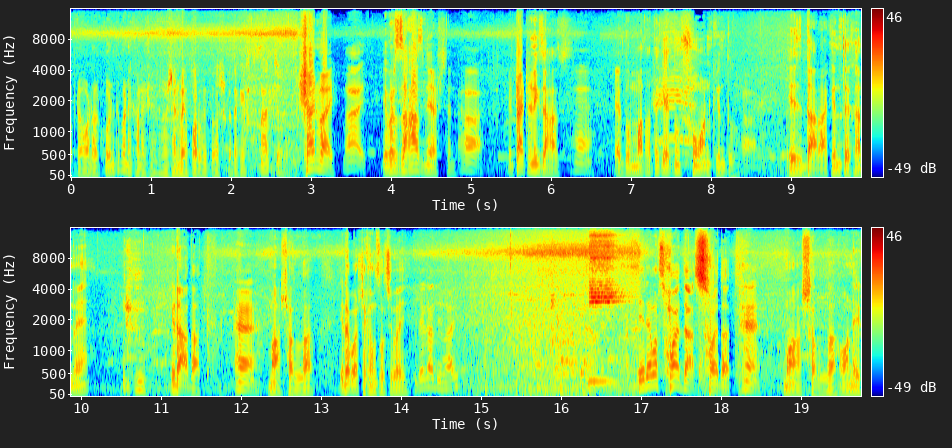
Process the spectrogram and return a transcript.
আপনি অর্ডার করে নিতে পারেন এখানে এসে নিতে পারেন ভাই পরবর্তী দর্শক দেখে আচ্ছা শাহিন ভাই ভাই। এবার জাহাজ নিয়ে আসছেন। হ্যাঁ। টাইটানিক জাহাজ। হ্যাঁ। একদম মাথা থেকে একদম সমান কিন্তু। হ্যাঁ। এই দ্বারা কিন্তু এখানে। এটা আদাত। হ্যাঁ। মাশাল্লাহ এটা বয়সটা কেমন চলছে ভাই? দেখা দি ভাই। এটা আবার ছয় দাঁত। ছয় দাঁত। হ্যাঁ। মাশাল্লাহ অনেক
